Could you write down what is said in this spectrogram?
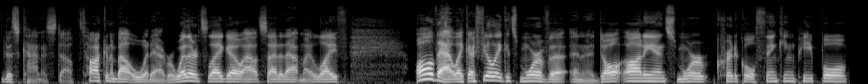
this kind of stuff, talking about whatever, whether it's Lego, outside of that, my life, all that. Like I feel like it's more of a, an adult audience, more critical thinking people.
